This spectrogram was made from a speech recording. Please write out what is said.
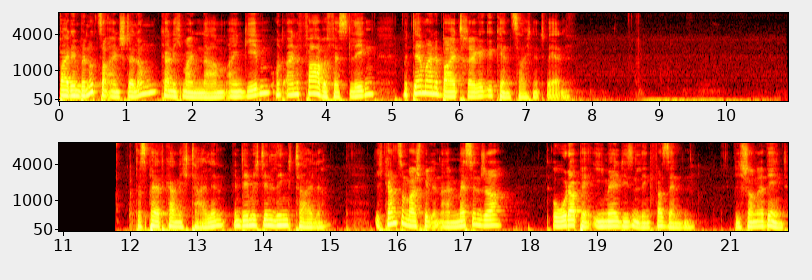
Bei den Benutzereinstellungen kann ich meinen Namen eingeben und eine Farbe festlegen, mit der meine Beiträge gekennzeichnet werden. Das Pad kann ich teilen, indem ich den Link teile. Ich kann zum Beispiel in einem Messenger oder per E-Mail diesen Link versenden. Wie schon erwähnt,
